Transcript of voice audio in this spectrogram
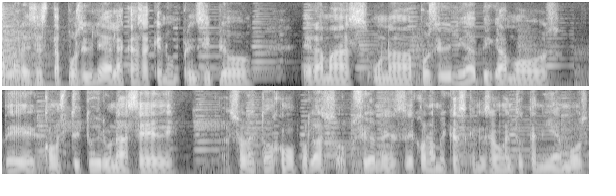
aparece esta posibilidad de la casa que en un principio era más una posibilidad, digamos, de constituir una sede sobre todo como por las opciones económicas que en ese momento teníamos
